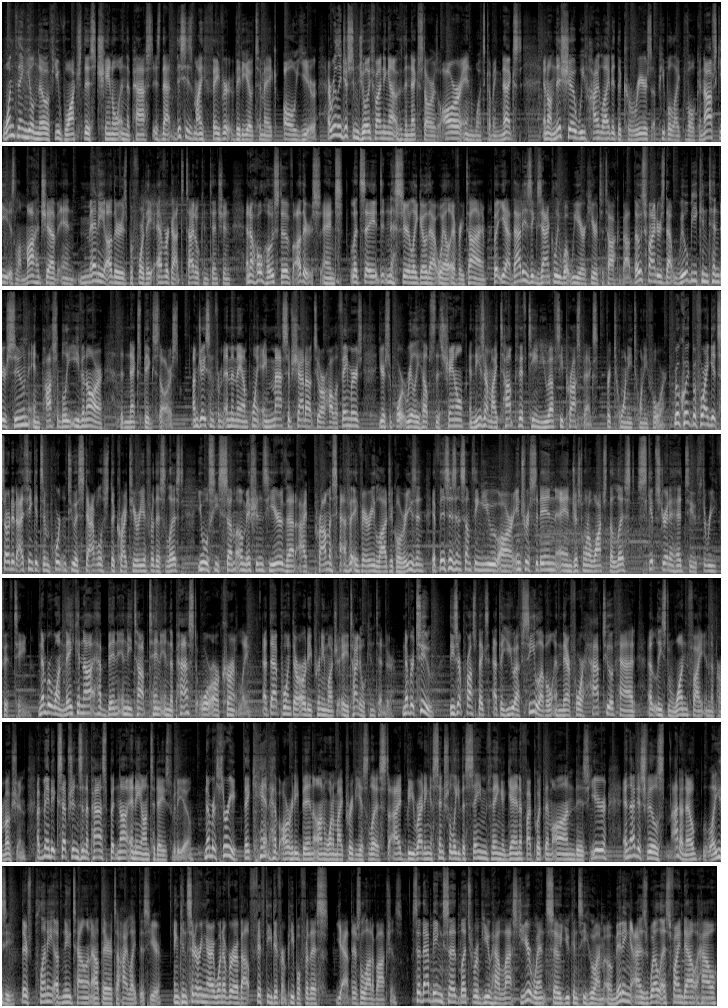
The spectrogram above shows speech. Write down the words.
One thing you'll know if you've watched this channel in the past is that this is my favorite video to make all year. I really just enjoy finding out who the next stars are and what's coming next. And on this show, we've highlighted the careers of people like Volkanovski, Islam Makhachev, and many others before they ever got to title contention, and a whole host of others. And let's say it didn't necessarily go that well every time. But yeah, that is exactly what we are here to talk about. Those fighters that will be contenders soon and possibly even are the next big stars. I'm Jason from MMA On Point. A massive shout out to our Hall of Famers. Your support really helps this channel, and these are my top 15 UFC prospects for 2024. Real quick before I get started, I think it's important to establish the criteria for this list. You will see some omissions here that I promise have a very logical reason. If this isn't something you are interested in and just want to watch the list, skip straight ahead to 315. Number one, they cannot have been in the top 10 in the past or are currently. At that point, they're already pretty much a title contender. Number two, these are prospects at the UFC level and therefore have to have had at least one fight in the promotion. I've made exceptions in the past, but not any on today's video. Number three, they can't have already been on one of my previous lists. I'd be writing essentially the same thing again if I put them on this year, and that just feels, I don't know, lazy. There's plenty of new talent out there to highlight this year. And considering I went over about 50 different people for this, yeah, there's a lot of options. So, that being said, let's review how last year went so you can see who I'm omitting, as well as find out how,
